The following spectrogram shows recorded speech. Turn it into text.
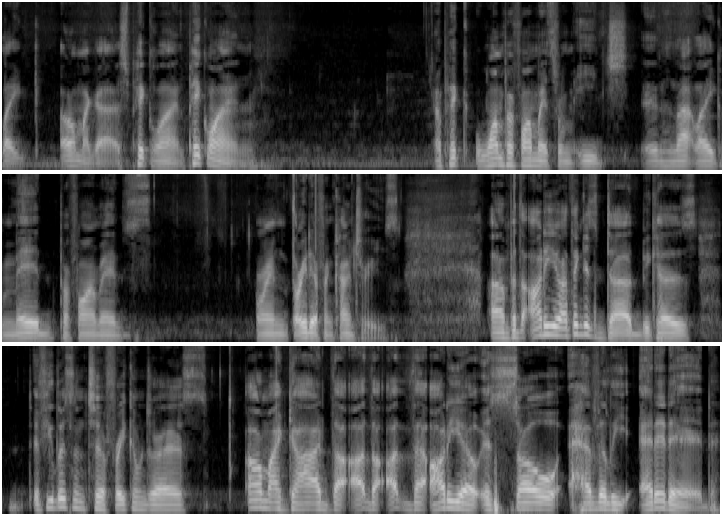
Like, oh my gosh, pick one, pick one or pick one performance from each. It's not like mid performance or in three different countries. Um, but the audio, I think, is dubbed because if you listen to Freakum Dress, oh my god, the uh, the uh, the audio is so heavily edited.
